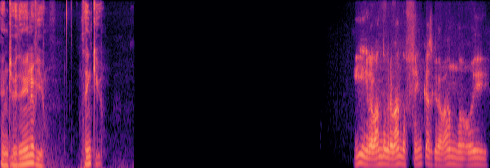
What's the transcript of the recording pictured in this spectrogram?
enjoy the interview. Thank you. Y grabando, grabando, Fencas grabando hoy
